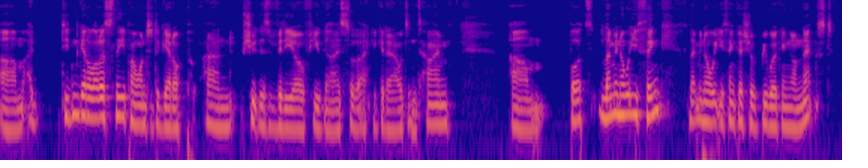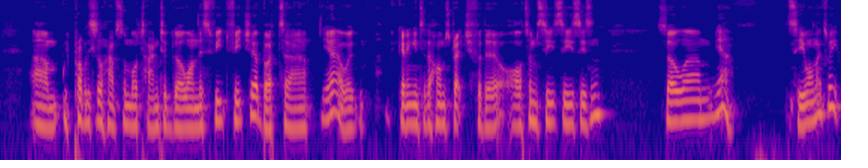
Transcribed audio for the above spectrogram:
Um, I didn't get a lot of sleep. I wanted to get up and shoot this video for you guys so that I could get it out in time. Um, but let me know what you think. Let me know what you think I should be working on next. Um, we probably still have some more time to go on this fe- feature, but uh, yeah, we're getting into the home stretch for the autumn season. So um, yeah, see you all next week.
